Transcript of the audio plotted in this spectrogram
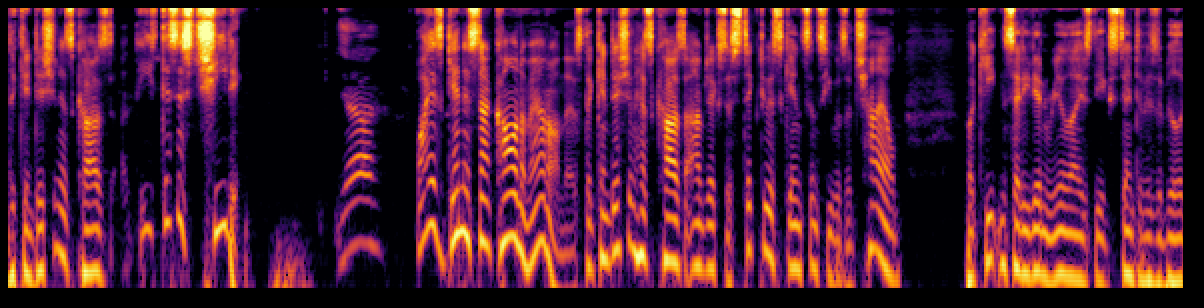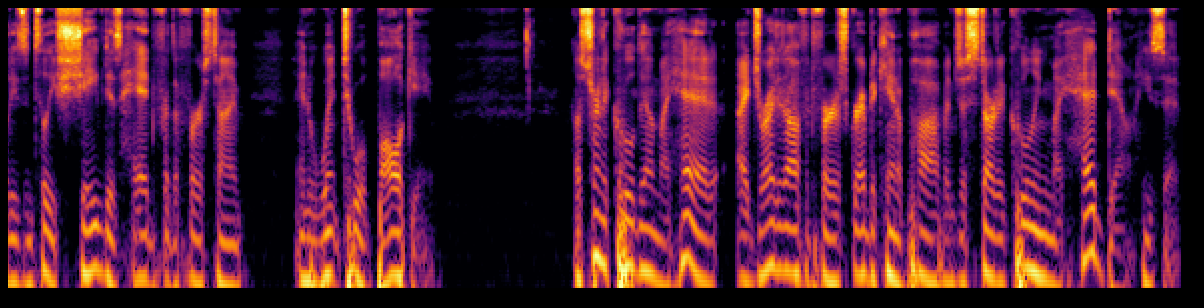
the condition has caused. These, this is cheating. Yeah. Why is Guinness not calling him out on this? The condition has caused objects to stick to his skin since he was a child, but Keaton said he didn't realize the extent of his abilities until he shaved his head for the first time and went to a ball game. I was trying to cool down my head. I dried it off at first, grabbed a can of pop, and just started cooling my head down, he said.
